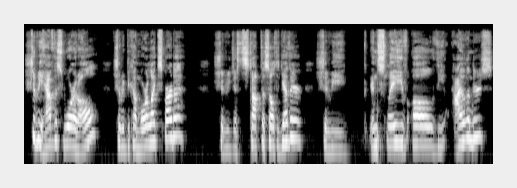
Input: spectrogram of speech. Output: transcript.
should we have this war at all? Should we become more like Sparta? Should we just stop this altogether? Should we enslave all the islanders?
